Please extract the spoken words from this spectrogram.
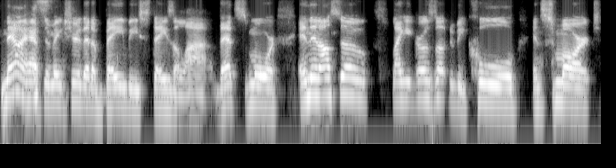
Now I have That's- to make sure that a baby stays alive. That's more, and then also like it grows up to be cool and smart,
